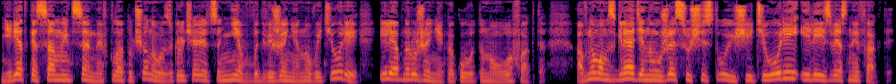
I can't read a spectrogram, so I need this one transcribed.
Нередко самый ценный вклад ученого заключается не в выдвижении новой теории или обнаружении какого-то нового факта, а в новом взгляде на уже существующие теории или известные факты.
